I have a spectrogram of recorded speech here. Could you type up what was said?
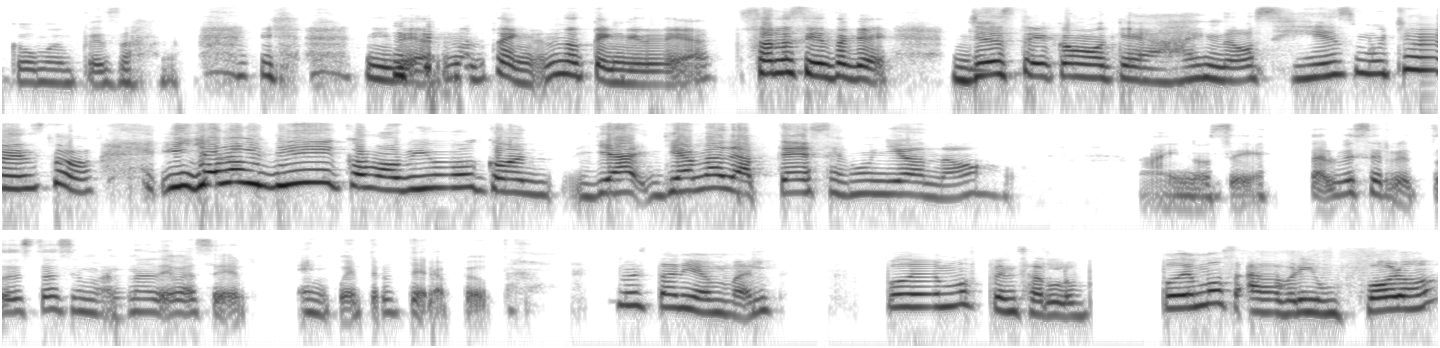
cómo empezar. Ni idea, no tengo, no tengo idea. Solo siento que yo estoy como que, ay, no, sí es mucho esto. Y yo lo viví como vivo con, ya, ya me adapté según yo, ¿no? Ay, no sé, tal vez el reto de esta semana deba ser encuentro un terapeuta. No estaría mal. Podemos pensarlo. Podemos abrir un foro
